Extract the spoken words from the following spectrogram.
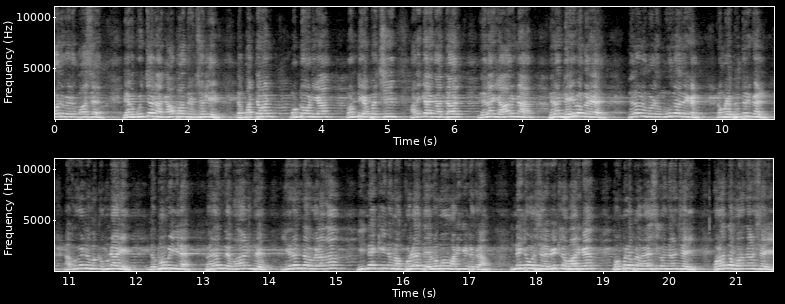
கோடு வேலை பாசை. என் குஞ்சை நான் காப்பாத்துறேன்னு சொல்லி இந்த பட்டவன் முண்டோடியா நொண்டி அப்பச்சி அடைக்கலங்காத்தால் இதெல்லாம் யாருன்னா? இதெல்லாம் தெய்வம் கிடையாது. இதெல்லாம் நம்மளோட மூதாதைகள் நம்மளோட பித்தர்கள் அவங்க நமக்கு முன்னாடி இந்த பூமியில பிறந்து வாழ்ந்து இறந்தவர்களை தான் இன்னைக்கு நம்ம குல தெய்வமா வணங்கிட்டு இருக்கிறோம். இன்னைக்கு ஒரு சில வீட்டுல பாருங்க பொம்பளை பிள்ளை வயசுக்கு வந்தாலும் சரி குழந்தை பிறந்தாலும் சரி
